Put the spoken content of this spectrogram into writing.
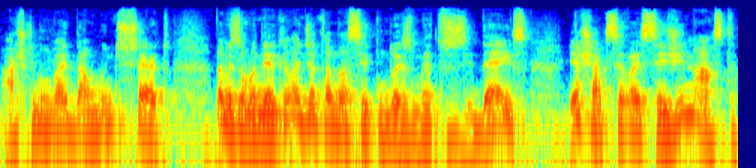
Acho que não vai dar muito certo. Da mesma maneira que não adianta nascer com 2,10m e achar que você vai ser ginasta.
